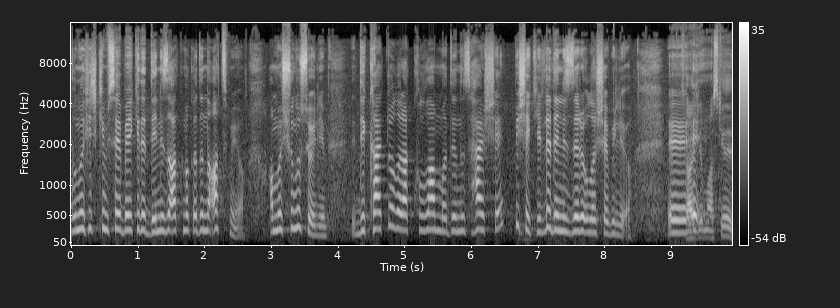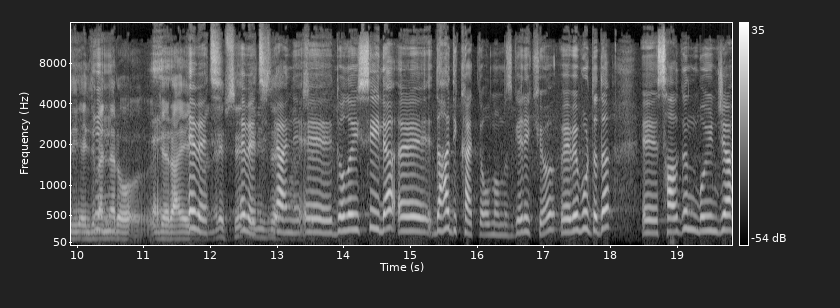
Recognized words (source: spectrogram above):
bunu hiç kimse belki de denize atmak adına atmıyor. Ama şunu söyleyeyim. Dikkatli olarak kullanmadığınız her şey bir şekilde denizlere ulaşabiliyor. Ee, Sadece e, maske de değil, eldivenler o cerrahi eldivenler Evet, hepsi evet. denizde. Yani maalesef. e, dolayısıyla e, daha dikkatli olmamız gerekiyor ve, ve burada da e, salgın boyunca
